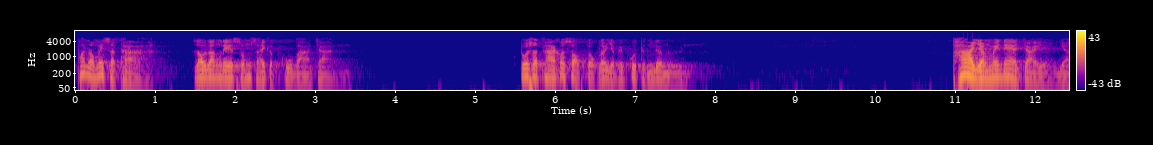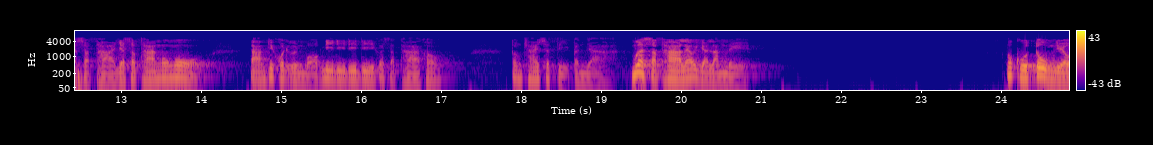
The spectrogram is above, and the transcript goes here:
เพราะเราไม่ศรัทธา เราลังเลสงสัยกับครูบาอาจารย์ ตัวศรัทธาก็สอบตกแล้วอย่าไปพูดถึงเรื่องอื่น ถ้ายังไม่แน่ใจ อย่าศรัทธา อย่าศรัทธาโง่ๆ ตามที่คนอื่นบอก ดีดีดีดีก็ศรัทธาเขาต้องใช้สติปัญญา เมื่อศรัทธาแล้วอย่าลังเลพราะครูตุ้มเดียว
